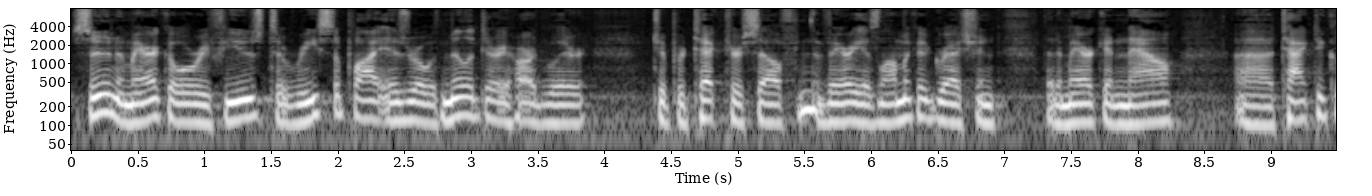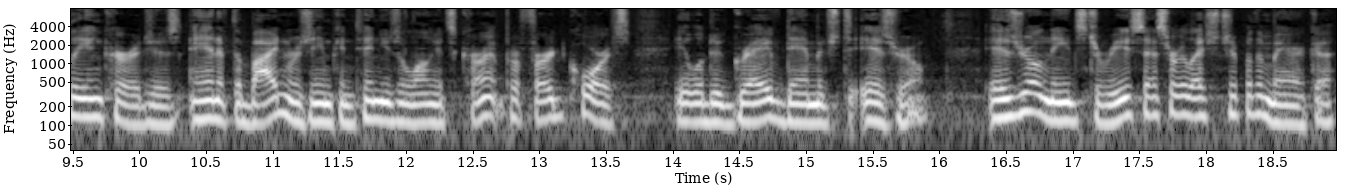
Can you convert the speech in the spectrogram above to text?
Soon, America will refuse to resupply Israel with military hardware to protect herself from the very Islamic aggression that America now uh, tactically encourages. And if the Biden regime continues along its current preferred course, it will do grave damage to Israel. Israel needs to reassess her relationship with America,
